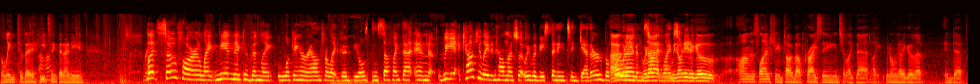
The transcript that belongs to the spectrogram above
the link to the heat Uh-huh. sink that I need. Right. But so far, like me and Nick have been like looking around for like good deals and stuff like that, and we calculated how much that we would be spending together before All right, we're we not. even We're started not. We don't need to go on this live stream talk about pricing and shit like that. Like we don't gotta go that in depth.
